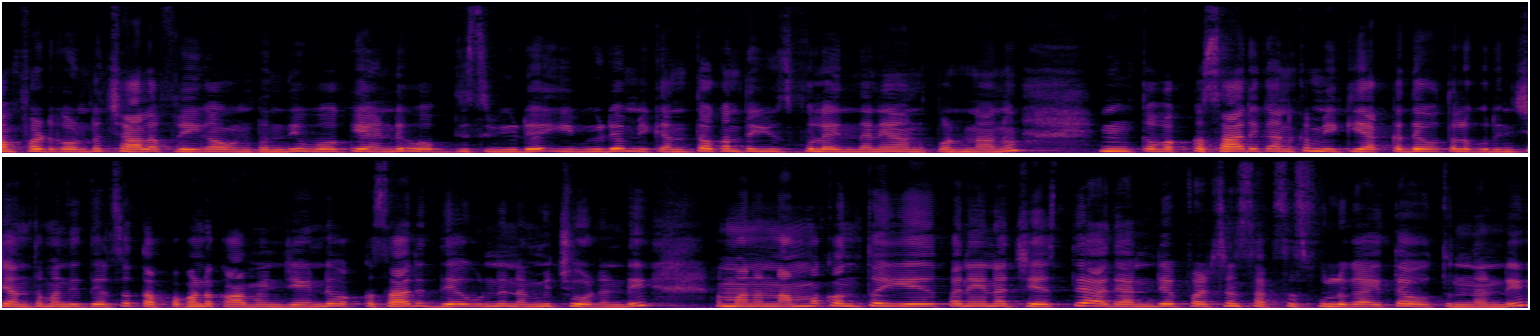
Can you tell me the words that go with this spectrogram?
కంఫర్ట్గా ఉంటుంది చాలా ఫ్రీగా ఉంటుంది. ఓకే అండి హోప్ దిస్ వీడియో ఈ వీడియో మీకు ఎంతో కొంత యూస్ఫుల్ అయిందని అనుకుంటున్నాను. ఇంకా ఒక్కసారి కనుక మీకు ఈ అక్క దేవతల గురించి ఎంతమంది తెలుసో తప్పకుండా కామెంట్ చేయండి. ఒక్కసారి దేవుడిని నమ్మి చూడండి. మన నమ్మకంతో ఏ పనైనా చేస్తే అది హండ్రెడ్ పర్సెంట్ సక్సెస్ఫుల్గా అయితే అవుతుందండి.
